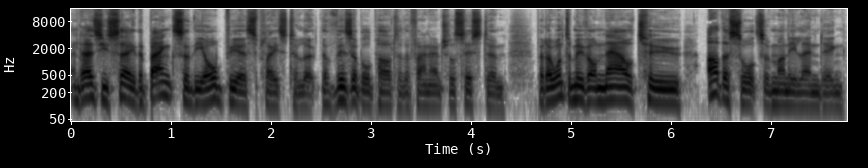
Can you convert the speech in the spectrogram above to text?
And as you say, the banks are the obvious place to look, the visible part of the financial system. But I want to move on now to other sorts of money lending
